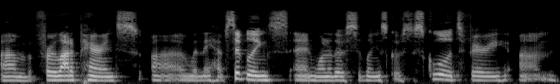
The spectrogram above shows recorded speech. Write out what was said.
Um, for a lot of parents, uh, when they have siblings and one of those siblings goes to school, it's very um,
